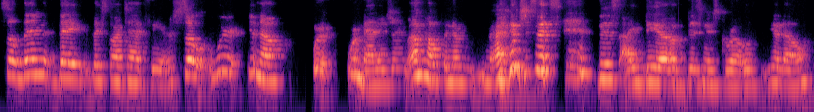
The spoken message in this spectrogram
So then they they start to have fears. So we're, you know, we're we're managing. I'm helping them manage this this idea of business growth, you know.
